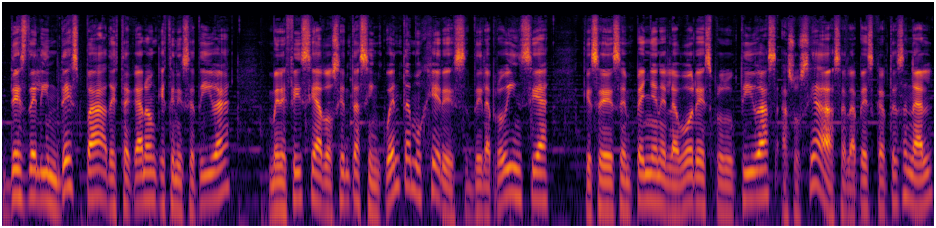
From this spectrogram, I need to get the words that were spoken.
Desde el INDESPA destacaron que esta iniciativa beneficia a 250 mujeres de la provincia que se desempeñan en labores productivas asociadas a la pesca artesanal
